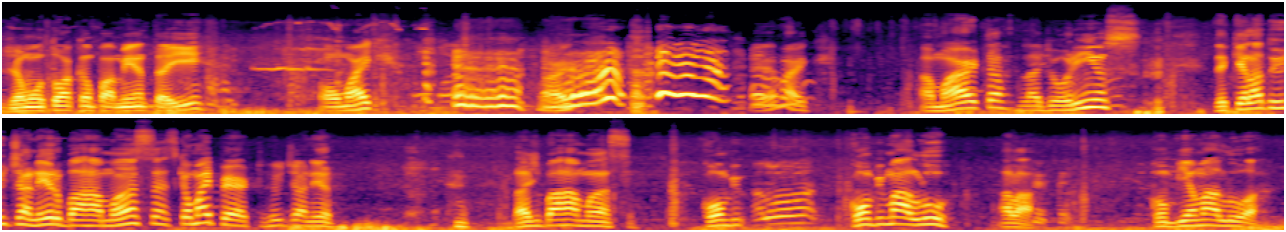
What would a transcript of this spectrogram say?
Já montou acampamento aí. Ó o Mike. Mike. É, Mike. A Marta, lá de Ourinhos. Daqui é lá do Rio de Janeiro, Barra Mansa. Esse aqui é o mais perto, Rio de Janeiro. lá de Barra Mansa. Kombi, Alô? Kombi Malu. Olha lá. Combinha Malu, ó.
